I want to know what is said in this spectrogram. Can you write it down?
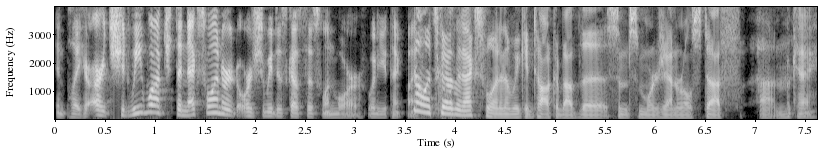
in play here. All right, should we watch the next one, or or should we discuss this one more? What do you think? Mike? no, let's go to the next one, and then we can talk about the some some more general stuff. Um, Okay.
